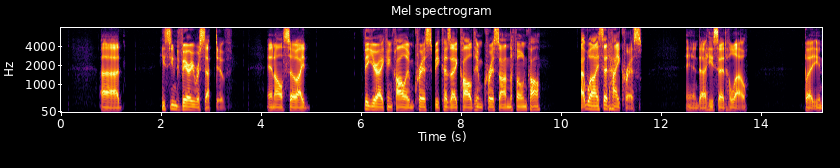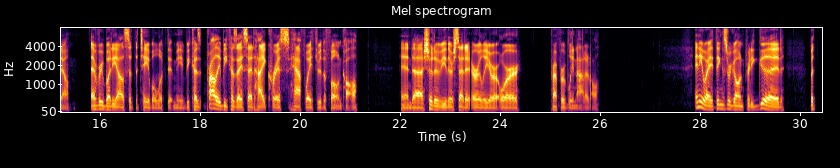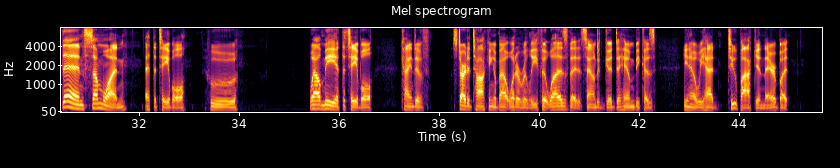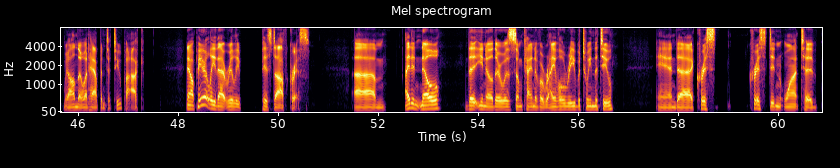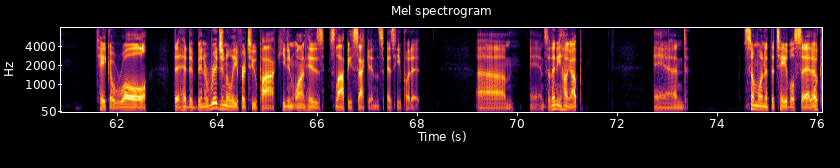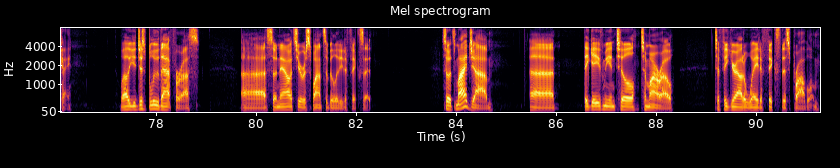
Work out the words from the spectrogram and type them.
Uh, he seemed very receptive. And also, I figure I can call him Chris because I called him Chris on the phone call. Uh, well, I said, Hi, Chris. And uh, he said, Hello. But, you know, everybody else at the table looked at me because probably because I said, Hi, Chris, halfway through the phone call and uh, should have either said it earlier or preferably not at all. Anyway, things were going pretty good, But then someone at the table who, well, me at the table kind of started talking about what a relief it was that it sounded good to him because, you know, we had Tupac in there, but we all know what happened to Tupac. Now, apparently, that really pissed off Chris. Um, I didn't know that, you know, there was some kind of a rivalry between the two. And uh, Chris, Chris didn't want to take a role that had been originally for Tupac. He didn't want his sloppy seconds, as he put it. Um, and so then he hung up, and someone at the table said, Okay, well, you just blew that for us. Uh, so now it's your responsibility to fix it. So it's my job. Uh, they gave me until tomorrow to figure out a way to fix this problem.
